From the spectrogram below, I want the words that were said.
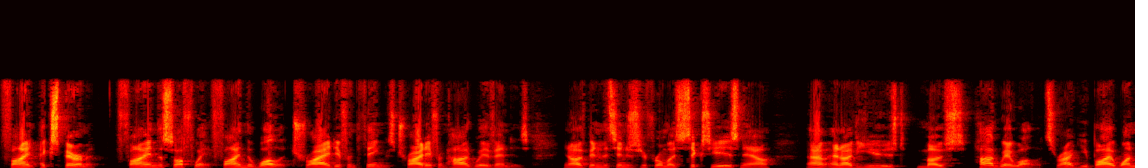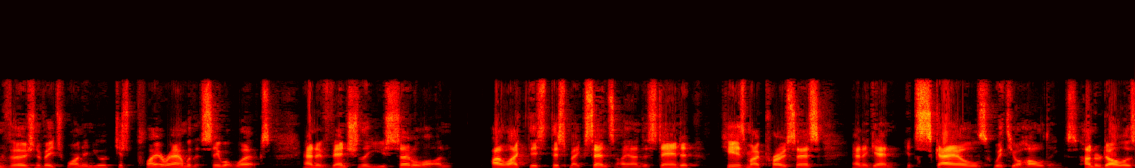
find, experiment, find the software, find the wallet, try different things, try different hardware vendors. You know, I've been in this industry for almost six years now uh, and I've used most hardware wallets, right? You buy one version of each one and you just play around with it, see what works. And eventually you settle on, I like this, this makes sense, I understand it, here's my process. And again, it scales with your holdings. $100,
